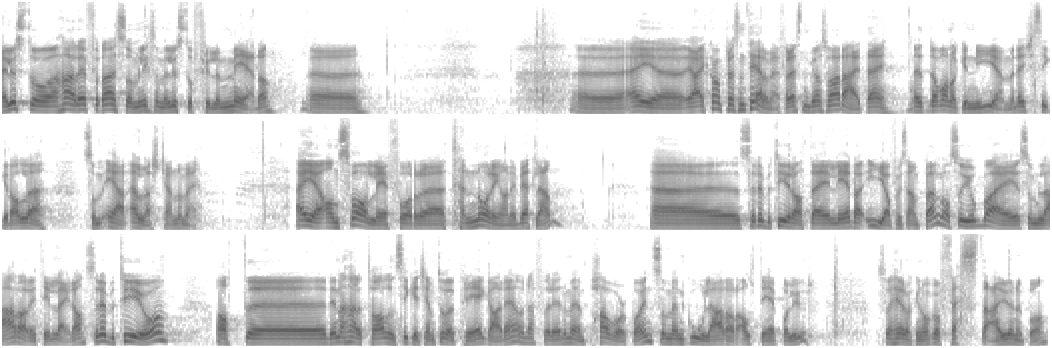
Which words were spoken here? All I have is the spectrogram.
Jeg har lyst til å, her er for de som liksom har lyst til å følge med. da. Eh, eh, jeg, eh, ja, jeg kan presentere meg. forresten. Bjørn Sverre heter jeg. Det var noen nye, men det er ikke sikkert alle som er her ellers, kjenner meg. Jeg er ansvarlig for tenåringene i Betlehem. Eh, så Det betyr at jeg leder YA, eksempel, og så jobber jeg som lærer i tillegg. Da. Så Det betyr jo at denne her talen sikkert kommer til å være preget av det. og Derfor er det med en powerpoint som en god lærer alltid er på lur så har dere noe å feste øynene på.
